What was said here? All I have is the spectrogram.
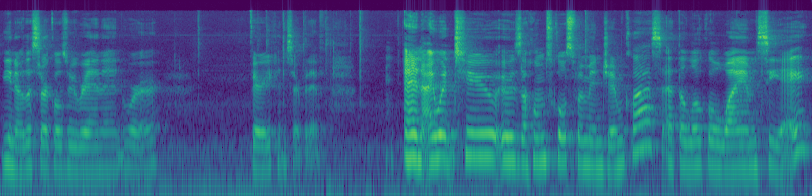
you know the circles we ran in were very conservative. And I went to it was a homeschool swim and gym class at the local YMCA,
